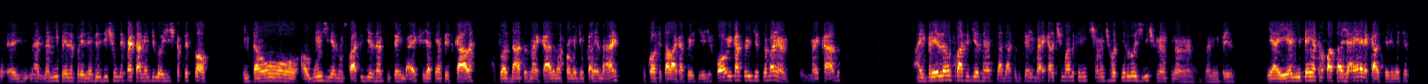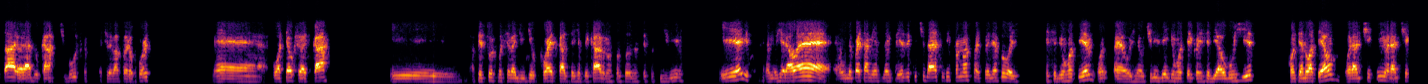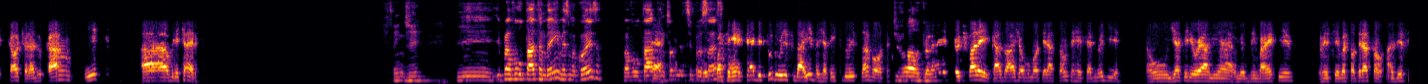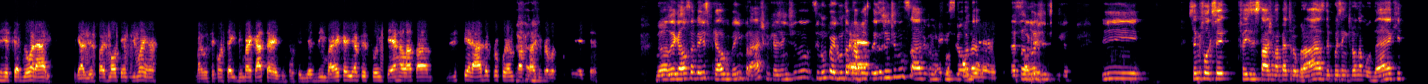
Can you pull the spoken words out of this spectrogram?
na, na, minha empresa, por exemplo, existe um departamento de logística pessoal. Então, alguns dias, uns quatro dias antes do teu embarque, você já tem a tua escala, as tuas datas marcadas na forma de um calendário, no qual você está lá 14 dias de folga e 14 dias trabalhando, marcado. A empresa, uns quatro dias antes da data do teu embarque, ela te manda o que a gente chama de roteiro logístico, né, aqui na, na minha empresa. E aí ali tem a tua passagem aérea, caso seja necessário, horário do carro que te busca para te levar para o aeroporto, é, o hotel que você vai ficar e a pessoa que você vai dividir o quarto, caso seja aplicável, não são todas as pessoas que dividem. E é isso. É, no geral, é, é um departamento da empresa que te dá essas informações. Por exemplo, hoje, recebi um roteiro, é, hoje, né, utilizei de um roteiro que eu recebi há alguns dias, contendo o hotel, horário de check-in, horário de check-out, horário do carro e a, o bilhete aéreo. Entendi. E, e para voltar também, mesma coisa? Para voltar é. com todo esse processo? Quando você recebe tudo isso da ida, já tem tudo isso da volta. De volta. O problema é que eu te falei, caso haja alguma alteração, você recebe no dia. Então, o dia anterior à minha, o meu desembarque, eu recebo essa alteração. Às vezes você recebe no horário, porque às vezes faz mau tempo de manhã, mas você consegue desembarcar à tarde. Então você dia desembarca e a pessoa em terra lá tá desesperada procurando passagem para você, etc. Não, legal saber isso, porque é algo bem prático que a gente não, se não pergunta para é, vocês, a gente não sabe como funciona saber, né? essa logística. E você me falou que você fez estágio na Petrobras, depois entrou na Mudec.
